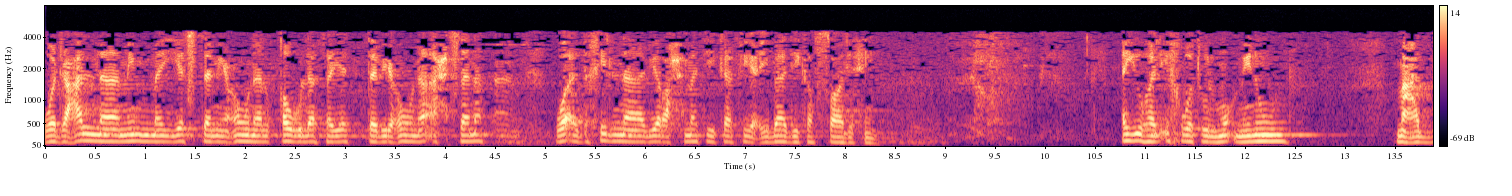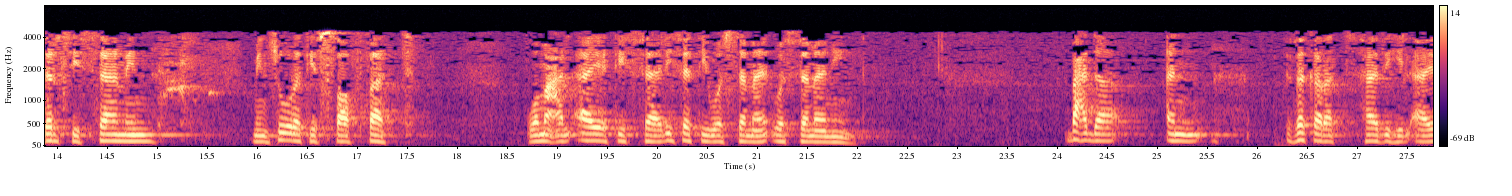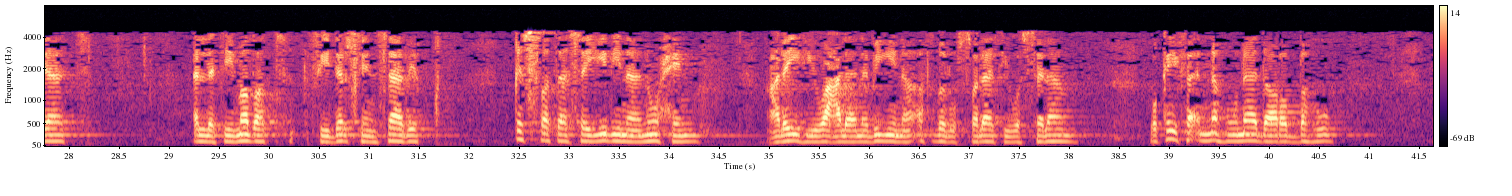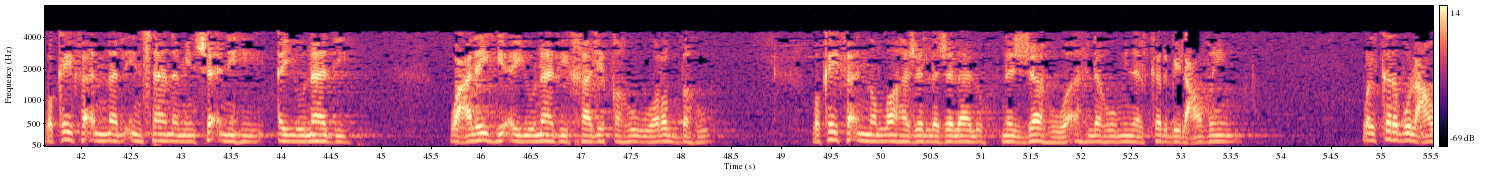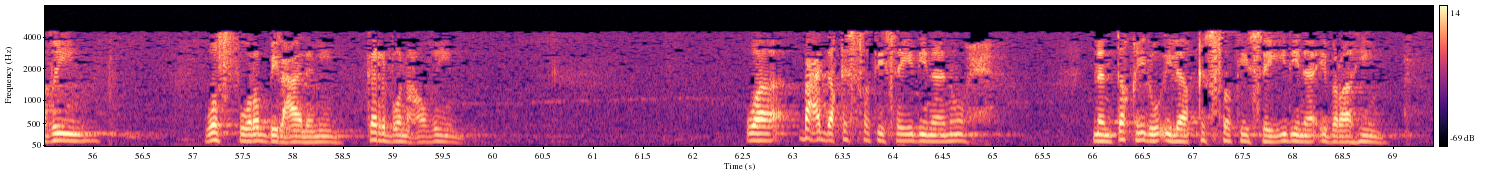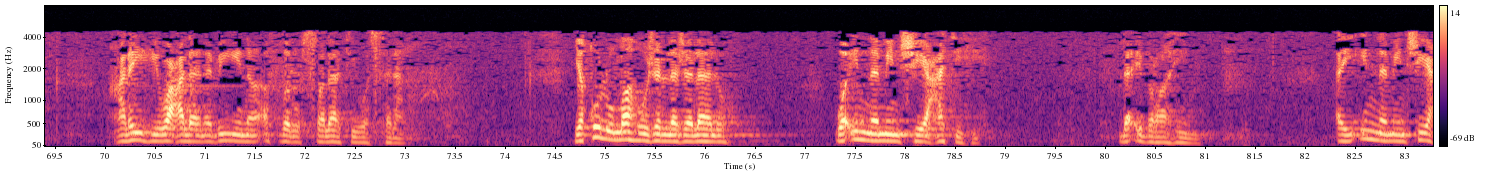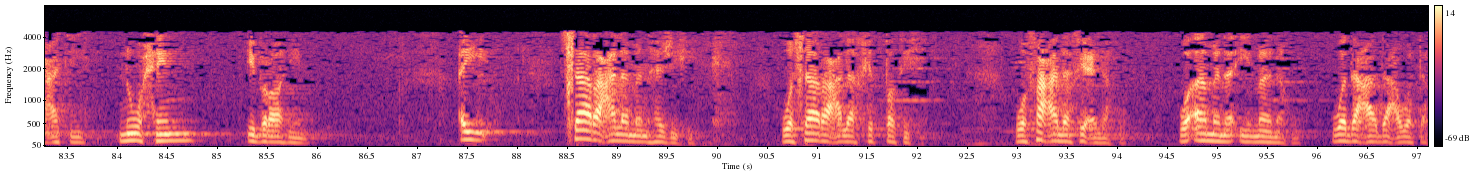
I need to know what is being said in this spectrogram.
واجعلنا ممن يستمعون القول فيتبعون أحسنه وأدخلنا برحمتك في عبادك الصالحين. أيها الإخوة المؤمنون مع الدرس الثامن من سورة الصافات ومع الآية الثالثة والثمانين بعد أن ذكرت هذه الآيات التي مضت في درس سابق قصة سيدنا نوح عليه وعلى نبينا أفضل الصلاة والسلام وكيف أنه نادى ربه وكيف أن الإنسان من شأنه أن ينادي وعليه أن ينادي خالقه وربه وكيف أن الله جل جلاله نجاه وأهله من الكرب العظيم والكرب العظيم وصف رب العالمين كرب عظيم. وبعد قصة سيدنا نوح ننتقل إلى قصة سيدنا إبراهيم عليه وعلى نبينا أفضل الصلاة والسلام. يقول الله جل جلاله وإن من شيعته لإبراهيم. أي إن من شيعة نوح إبراهيم. أي سار على منهجه وسار على خطته وفعل فعله وآمن إيمانه ودعا دعوته.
